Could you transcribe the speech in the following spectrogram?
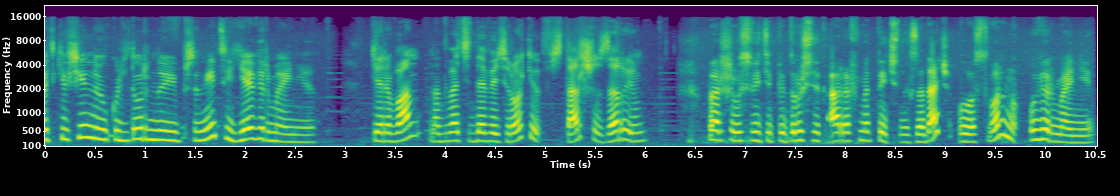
Батьківщиною культурної пшениці є Вірменія. Єреван на 29 років старше за Рим. Перший у світі підручник арифметичних задач було створено у Вірменії.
